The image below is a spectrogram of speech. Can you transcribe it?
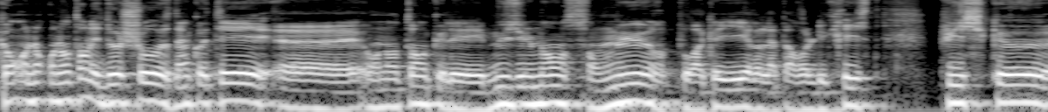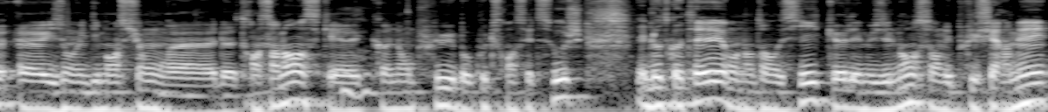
qu'on on entend les deux choses. D'un côté, euh, on entend que les musulmans sont mûrs pour accueillir la parole du Christ puisque euh, ils ont une dimension euh, de transcendance mhm. que, n'ont plus beaucoup de Français de souche. Et de l'autre côté, on entend aussi que les musulmans sont les plus fermés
